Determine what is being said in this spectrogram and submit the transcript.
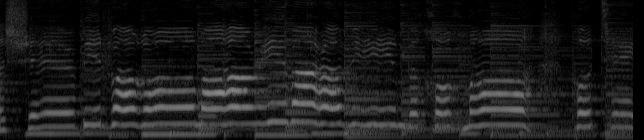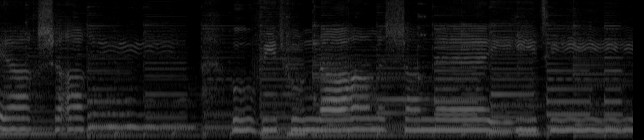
Asher bidvaro ma'ariv aravim B'chokhmah poteach sha'arim ובתבונה משנה עיתים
